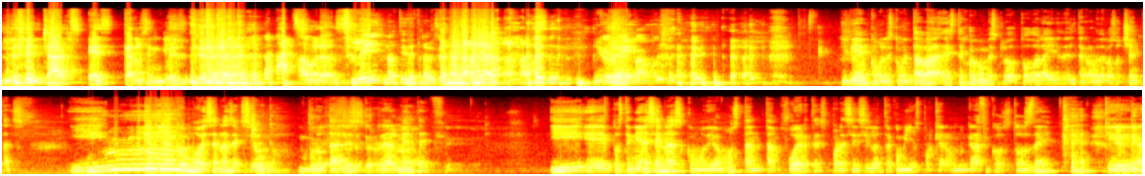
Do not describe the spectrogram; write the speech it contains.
Charles es Carlos en inglés. Vámonos. Lee no tiene traducción al español. Y bien, como les comentaba, este juego mezcló todo el aire del terror de los ochentas y tenía como escenas de acción brutales realmente y eh, pues tenía escenas como digamos tan tan fuertes por así decirlo entre comillas porque eran gráficos 2D que Bien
